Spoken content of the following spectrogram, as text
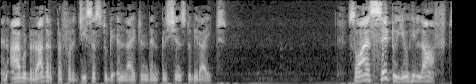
And I would rather prefer Jesus to be enlightened than Christians to be right. So I say to you, he laughed.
